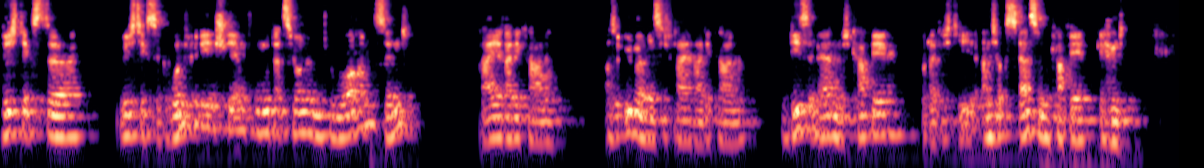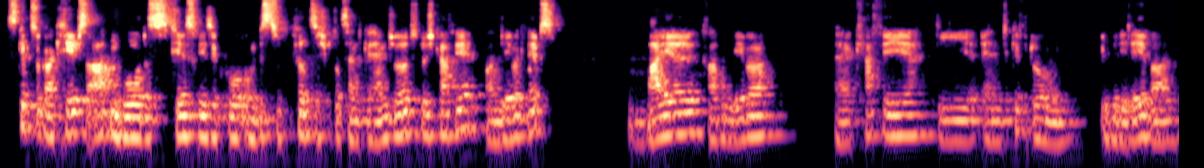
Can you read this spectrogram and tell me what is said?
wichtigste, wichtigste Grund für die Entstehung von Mutationen und Tumoren sind freie Radikale, also übermäßig freie Radikale. Und diese werden durch Kaffee oder durch die Antioxidantien im Kaffee gehemmt. Es gibt sogar Krebsarten, wo das Krebsrisiko um bis zu 40 Prozent gehemmt wird durch Kaffee, beim Leberkrebs weil gerade Leber äh, Kaffee die Entgiftung über die Leber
